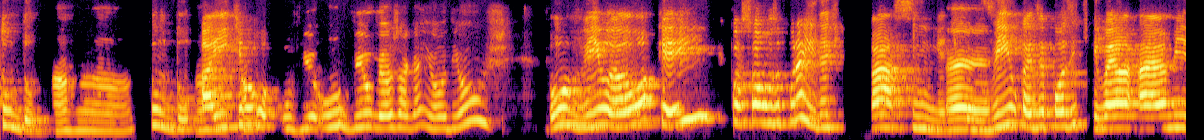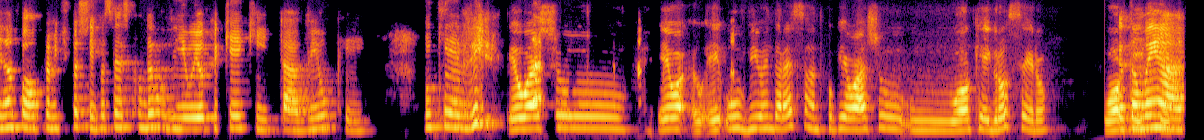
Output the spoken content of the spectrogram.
tudo. Aham, Tudo. Aí, aham. Ó, tipo, o view, o view meu já ganhou de hoje. o View é o ok que o pessoal usa por aí, né? Tipo, ah, sim, é tipo, É, View quer dizer positivo. Aí a, aí a menina falou pra mim, tipo assim, você respondeu View. E eu fiquei aqui, tá, View o quê? O que é View? eu acho. Eu, eu- o view é interessante, porque eu acho o ok grosseiro. O Eu ok também seco. acho.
